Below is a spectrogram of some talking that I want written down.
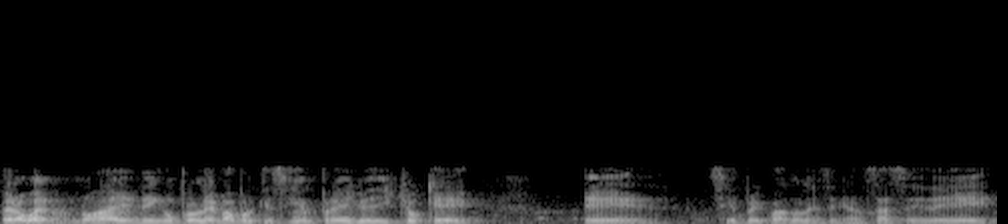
pero bueno, no hay ningún problema porque siempre yo he dicho que eh, siempre y cuando la enseñanza se dé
